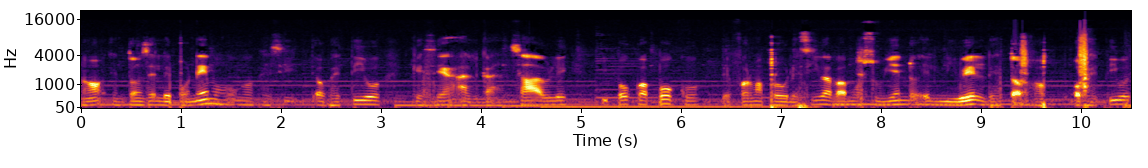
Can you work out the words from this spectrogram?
¿no? Entonces le ponemos un objetivo que sea alcanzable y poco a poco, de forma progresiva, vamos subiendo el nivel de estos objetivos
